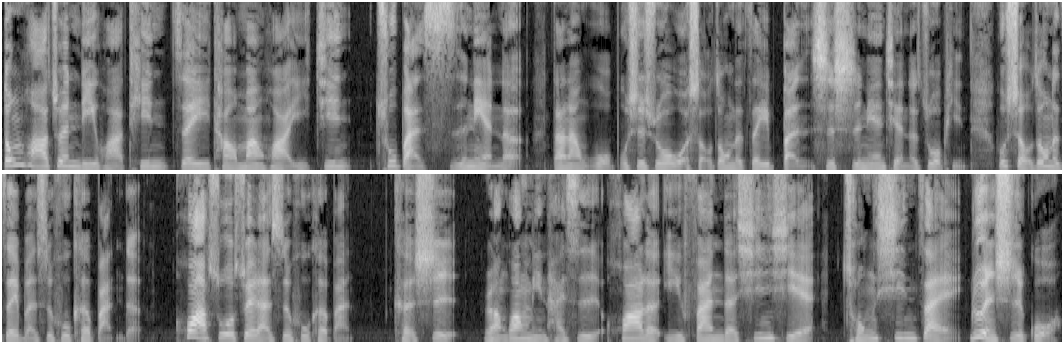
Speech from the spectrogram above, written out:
东华村梨华厅这一套漫画已经出版十年了。当然，我不是说我手中的这一本是十年前的作品，我手中的这一本是复刻版的。话说，虽然是复刻版，可是阮光明还是花了一番的心血，重新再润饰过，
